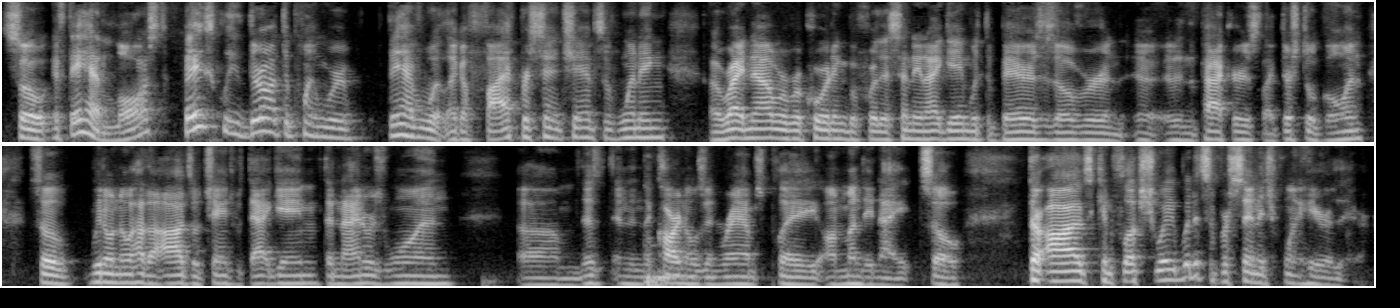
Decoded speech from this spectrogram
So if they had lost, basically they're at the point where they have what like a five percent chance of winning. Uh, right now, we're recording before the Sunday night game with the Bears is over and, uh, and the Packers like they're still going. So we don't know how the odds will change with that game. The Niners won, um, this, and then the Cardinals and Rams play on Monday night. So their odds can fluctuate, but it's a percentage point here or there.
